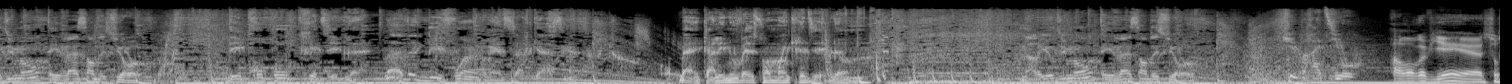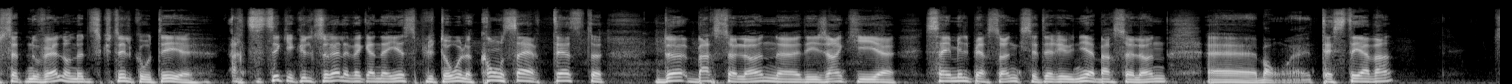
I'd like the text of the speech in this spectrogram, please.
Mario Dumont et Vincent Dessureau. Des propos crédibles, avec des fois un brin de sarcasme. Ben, quand les nouvelles sont moins crédibles. Mario Dumont et Vincent Dessureau. Cube Radio. Alors, on revient euh, sur cette nouvelle. On a discuté le côté euh, artistique et culturel avec Anaïs plus tôt. Le concert test de Barcelone. euh, des gens qui... Euh, 5000 personnes qui s'étaient réunies à Barcelone. Euh, bon, euh, testés avant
